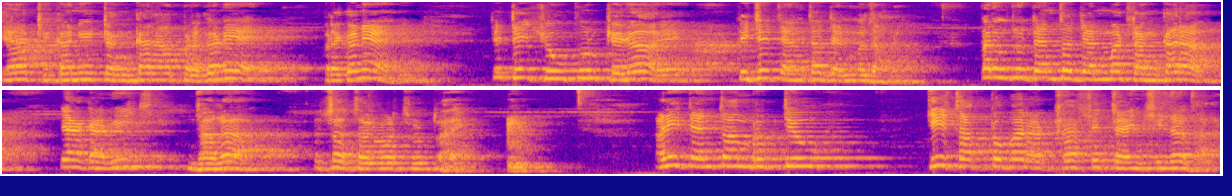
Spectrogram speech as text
त्या ठिकाणी टंकारा प्रगणे आहे प्रगणे आहे तिथे शिवपूर खेडं आहे तिथे त्यांचा जन्म झाला. परंतु त्यांचा जन्म टंकारा या गावीच झाला असं सर्वश्रुत आहे. आणि त्यांचा मृत्यू तीस ऑक्टोबर अठराशे त्र्याऐंशीला झाला.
